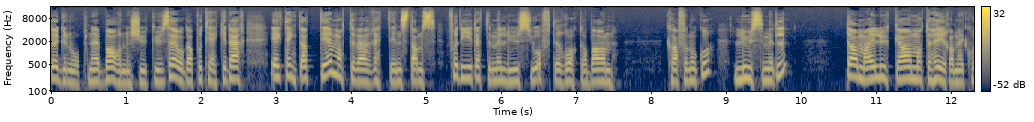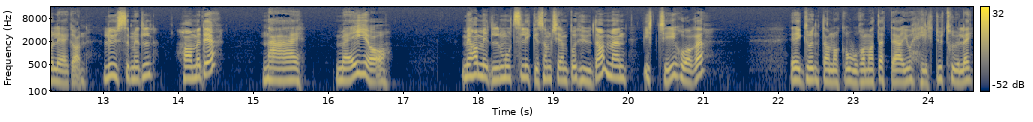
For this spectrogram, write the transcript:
døgnåpne barnesykehuset og apoteket der. Jeg tenkte at det måtte være rette instans, fordi dette med lus jo ofte råker barn. Hva for noe? Lusemiddel? Dama i luka måtte høre med kollegaen. Lusemiddel, har vi det? Nei, meg ja. Vi har middel mot slike som kommer på huda, men ikke i håret. Jeg grunta noen ord om at dette er jo helt utrolig,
